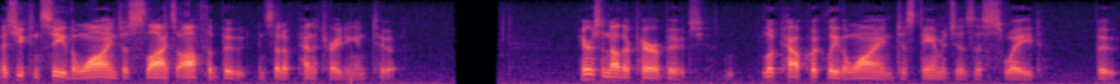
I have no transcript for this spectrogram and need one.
As you can see, the wine just slides off the boot instead of penetrating into it. Here's another pair of boots. Look how quickly the wine just damages this suede boot.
